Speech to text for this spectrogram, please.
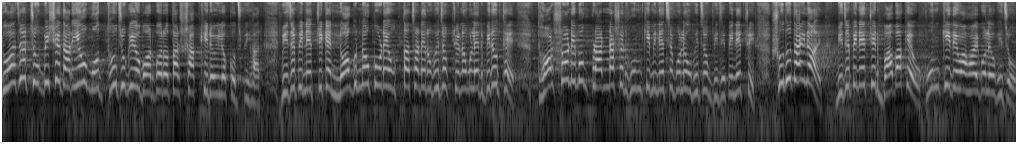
দু হাজার চব্বিশে দাঁড়িয়েও মধ্যযুগীয় বর্বরতার সাক্ষী রইল কোচবিহার। বিজেপি নেত্রীকে নগ্ন করে অত্যাচারের অভিযোগ তৃণমূলের বিরুদ্ধে। ধর্ষণ এবং প্রাণনাশের হুমকি মিলেছে বলে অভিযোগ বিজেপি নেত্রীর। শুধু তাই নয়, বিজেপি নেত্রীর বাবাকেও হুমকি দেওয়া হয় বলে অভিযোগ।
